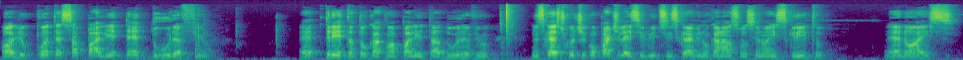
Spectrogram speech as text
Olha o quanto essa palheta é dura, fio. É treta tocar com uma palheta dura, viu? Não esquece de curtir compartilhar esse vídeo. Se inscreve no canal se você não é inscrito. É nóis.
